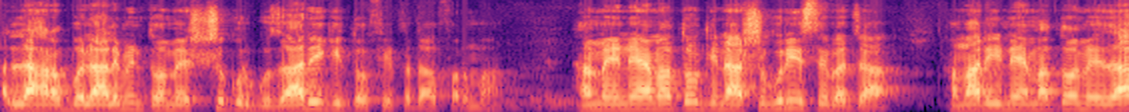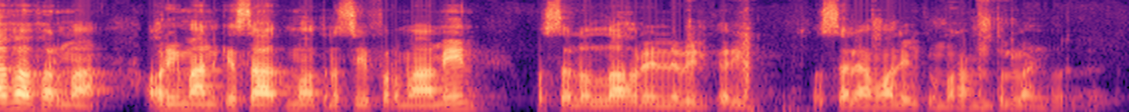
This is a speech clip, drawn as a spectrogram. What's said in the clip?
अल्लाह रब्बुल आलमीन तो हमें शुक्रगुजारी की तोफ़ी अदा फरमा। हमें नेमतों की नाशुक्री से बचा, हमारी नेमतों में इजाफा फरमा और ईमान के साथ मौत नसीब फरमा अमीन वसल करीम। असल वरहमल वर्क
